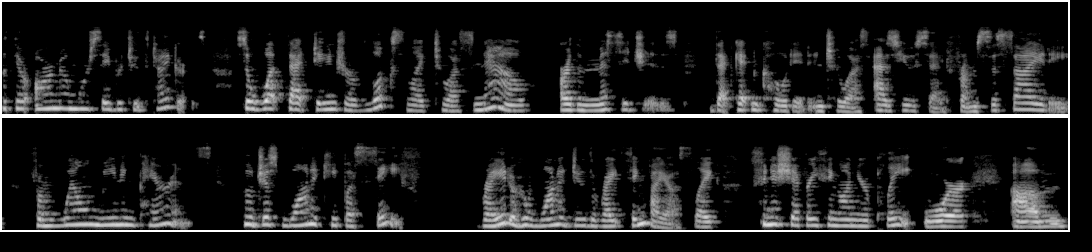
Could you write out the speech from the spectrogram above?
but there are no more saber-toothed tigers. So what that danger looks like to us now are the messages that get encoded into us, as you said, from society, from well meaning parents who just want to keep us safe, right? Or who want to do the right thing by us, like finish everything on your plate, or, um,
